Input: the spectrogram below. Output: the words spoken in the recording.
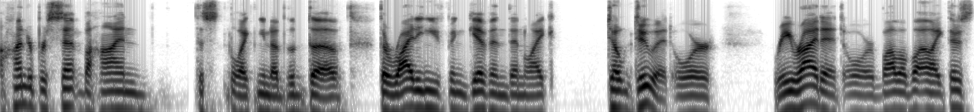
100% behind this like you know the the the writing you've been given, then like don't do it or rewrite it or blah blah blah. Like there's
